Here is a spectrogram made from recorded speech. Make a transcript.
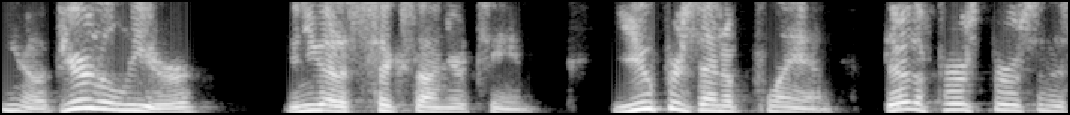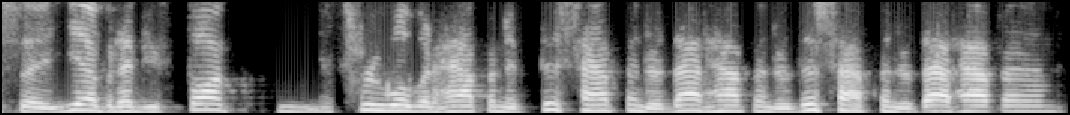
you know if you're the leader and you got a six on your team you present a plan they're the first person to say yeah but have you thought through what would happen if this happened or that happened or this happened or that happened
